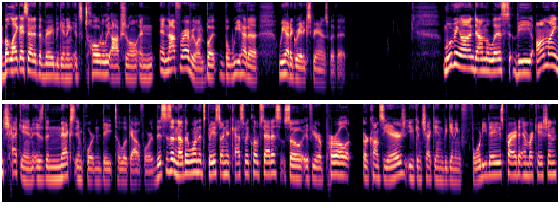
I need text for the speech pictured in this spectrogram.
But like I said at the very beginning, it's totally optional and and not for everyone. But but we had a we had a great experience with it. Moving on down the list, the online check in is the next important date to look out for. This is another one that's based on your Castaway Club status. So if you're a Pearl or concierge, you can check in beginning 40 days prior to embarkation.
